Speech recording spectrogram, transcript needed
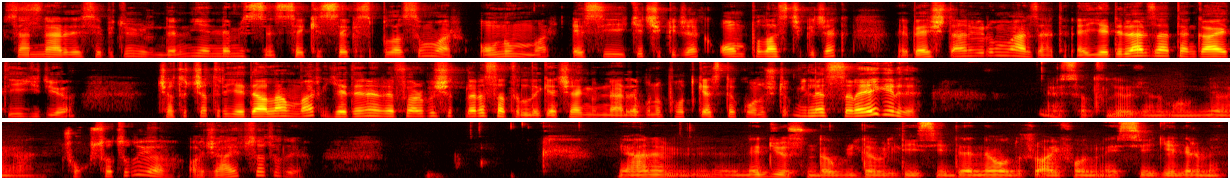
sen neredeyse bütün ürünlerini yenilemişsin. 8 8 Plus'ın var, 10'un var, SE 2 çıkacak, 10 Plus çıkacak. E 5 tane ürün var zaten. E 7'ler zaten gayet iyi gidiyor. Çatır çatır 7 alan var. 7'nin refurbished'ları satıldı geçen günlerde. Bunu podcast'te konuştuk. Millet sıraya girdi. E, satılıyor canım alınıyor yani. Çok satılıyor. Acayip satılıyor. Yani e, ne diyorsun WWDC'de ne olur? iPhone SE gelir mi?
